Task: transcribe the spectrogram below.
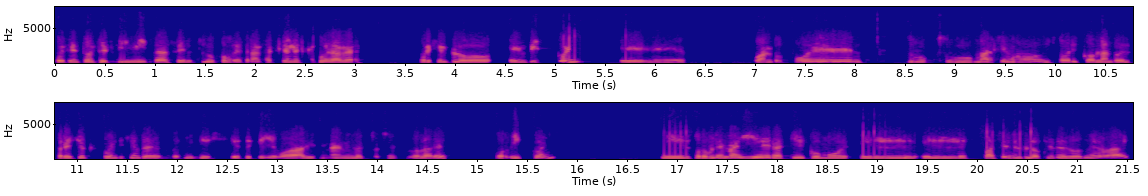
pues entonces limitas el flujo de transacciones que puede haber. Por ejemplo, en Bitcoin, eh, cuando fue su, máximo histórico, hablando del precio, que fue en diciembre del 2017, que llegó a 19.800 dólares por Bitcoin, el problema ahí era que como el, el espacio en el bloque es de 2 megabytes,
